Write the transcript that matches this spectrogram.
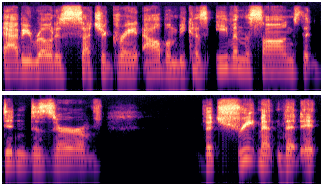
Abbey Road is such a great album because even the songs that didn't deserve the treatment that it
